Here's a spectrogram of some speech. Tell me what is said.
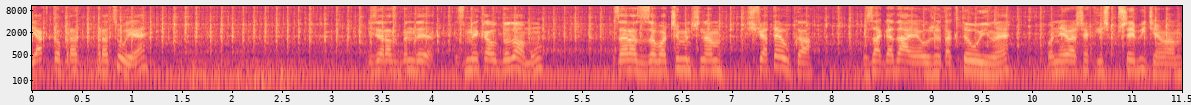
jak to pra pracuje i zaraz będę zmykał do domu. Zaraz zobaczymy, czy nam światełka zagadają, że tak to ujmę, ponieważ jakieś przebicie mam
